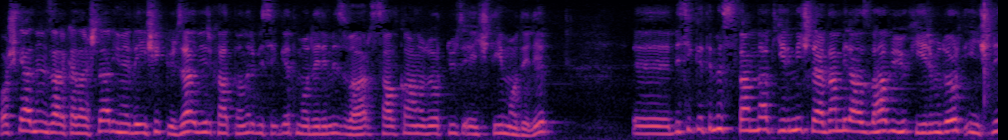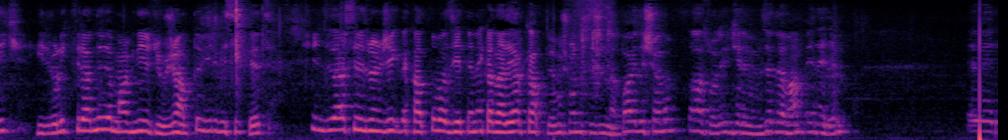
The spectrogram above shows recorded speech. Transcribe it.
Hoş geldiniz arkadaşlar. Yine değişik güzel bir katlanır bisiklet modelimiz var. Salkano 400 HD modeli. Ee, bisikletimiz standart 20 inçlerden biraz daha büyük. 24 inçlik hidrolik frenli ve magnezyum jantlı bir bisiklet. Şimdi dilerseniz öncelikle katlı vaziyette ne kadar yer kaplıyormuş onu sizinle paylaşalım. Daha sonra incelememize devam edelim. Evet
